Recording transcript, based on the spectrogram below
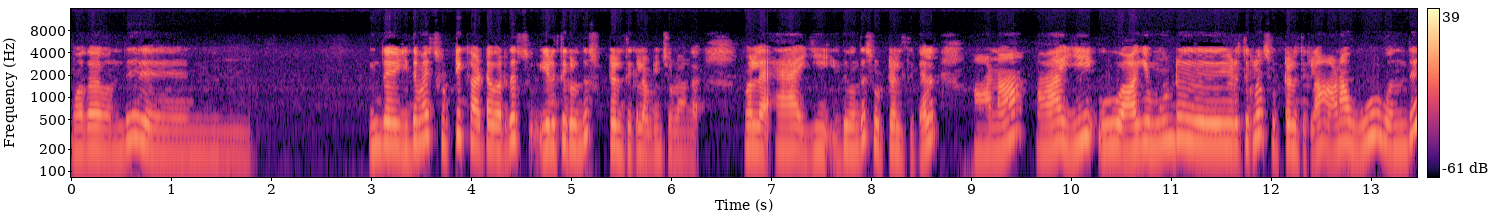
முத வந்து இந்த இது மாதிரி சுட்டி காட்ட வர்றது சு- எழுத்துக்கள் வந்து சுட்டெழுத்துக்கள் அப்படின்னு சொல்லுவாங்க. முதல்ல அ இ இது வந்து சுட்டெழுத்துக்கள். ஆனால் அ இ உ ஆகிய மூன்று எழுத்துக்களும் சுட்டெழுத்துக்கலாம். ஆனால் உ வந்து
